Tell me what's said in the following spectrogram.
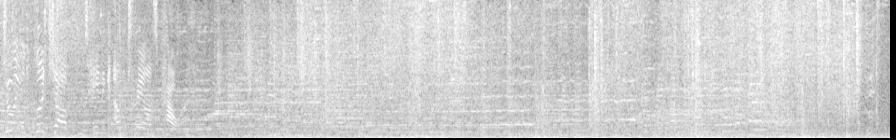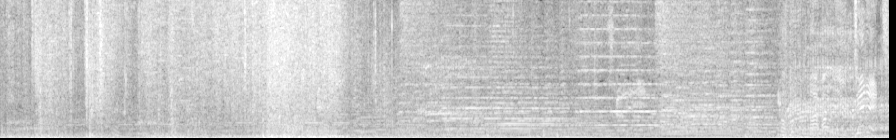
You're doing a good job containing Alatreon's power. Oh, wow, you did it!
